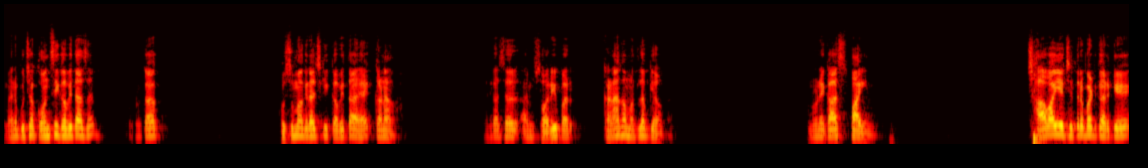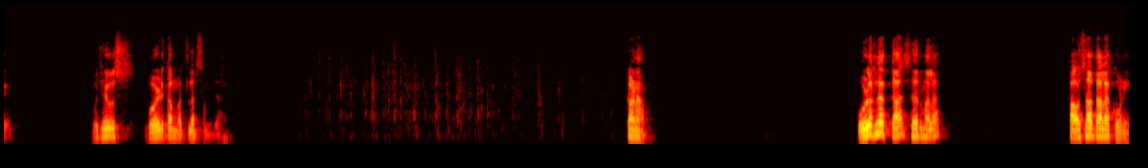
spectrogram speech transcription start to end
मैंने पूछा, कौन सी कविता, सर? उन्होंने कहा कुसुमाग्रज की कविता है कणा। मैंने कहा, सर आई एम सॉरी पर कणा का मतलब क्या होता है? उन्होंने कहा स्पाइन छावा ये चित्रपट करके मुझे उस वर्ड का मतलब समझा है कणा। ओळखलत का सर मला? पावसात आला कोणी?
